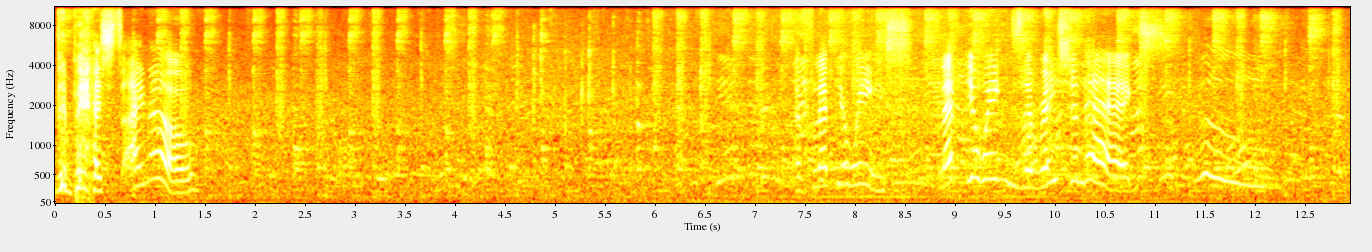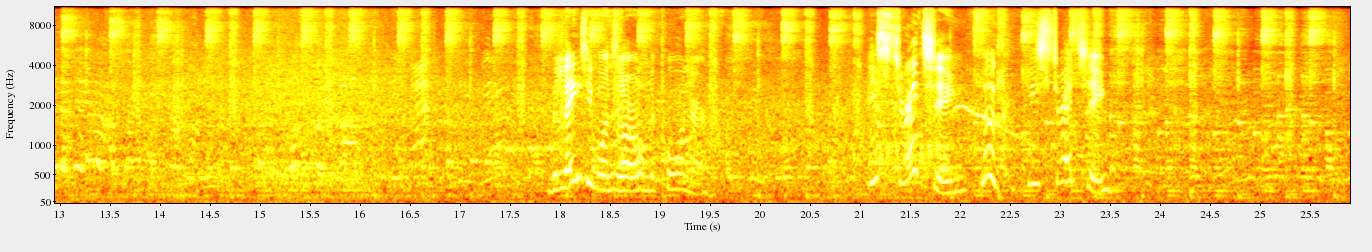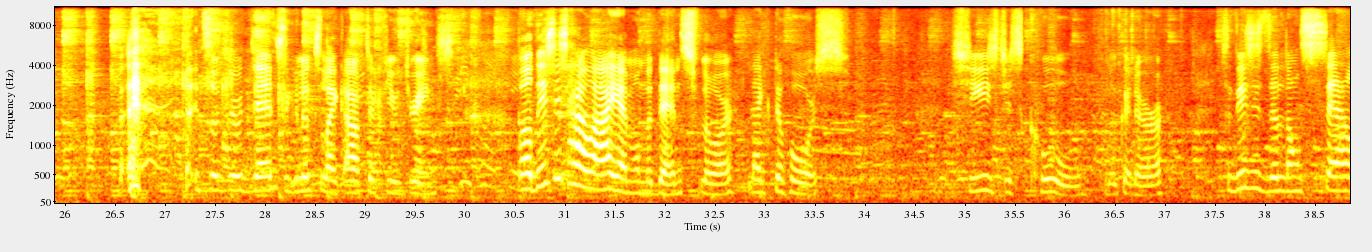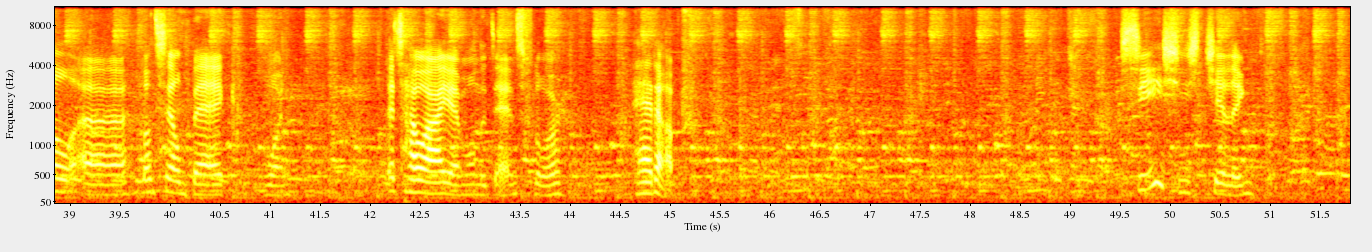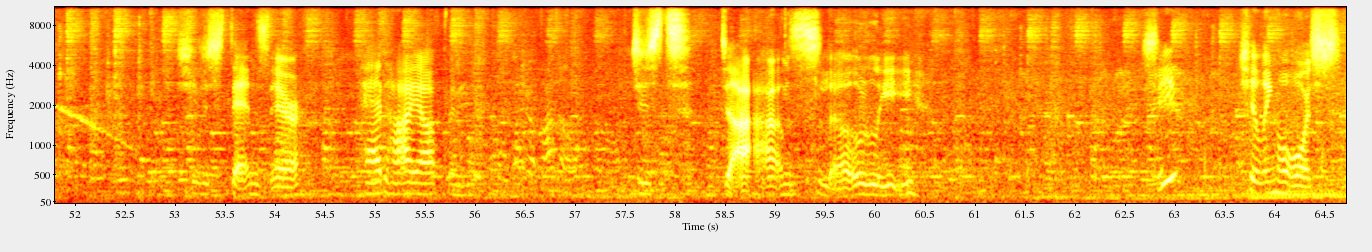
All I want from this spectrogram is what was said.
The best, I know. And flap your wings. Flap your wings and raise your legs. Woo. The lazy ones are on the corner. He's stretching. Look, he's stretching. it's what your dancing looks like after a few drinks. Well, this is how I am on the dance floor, like the horse. She's just cool. Look at her. So this is the Lancel, uh, Lancel bag one. That's how I am on the dance floor. Head up. See, she's chilling. She just stands there, head high up, and just dance slowly. See? Chilling horse.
